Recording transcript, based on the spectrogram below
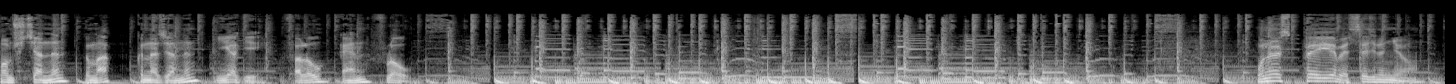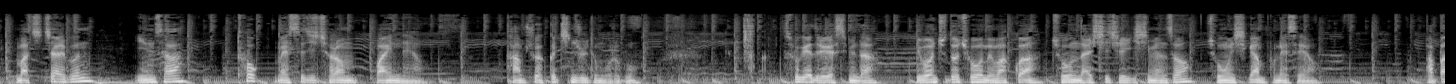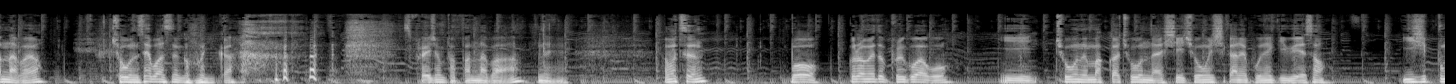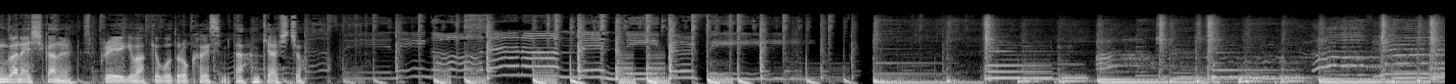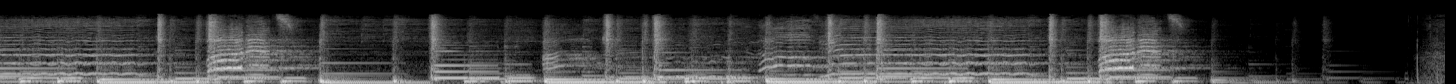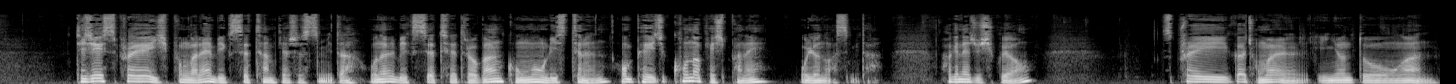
멈추지 않는 음악, 끝나지 않는 이야기. Follow and Flow. 오늘 스프레이의 메시지는요, 마치 짧은 인사 톡 메시지처럼 와 있네요. 다음 주가 끝인 줄도 모르고. 소개해드리겠습니다. 이번 주도 좋은 음악과 좋은 날씨 즐기시면서 좋은 시간 보내세요. 바빴나봐요? 좋은 세 번 쓴 거 보니까. 스프레이 좀 바빴나 봐. 네. 아무튼, 뭐, 그럼에도 불구하고, 이 좋은 음악과 좋은 날씨, 좋은 시간을 보내기 위해서 20분간의 시간을 스프레이에게 맡겨보도록 하겠습니다. 함께 하시죠. 스프레이의 20분간의 mix set 함께 하셨습니다. 오늘 mix set에 들어간 곡목 리스트는 홈페이지 코너 게시판에 올려놓았습니다. 확인해 주시고요. 스프레이가 정말 2년 동안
